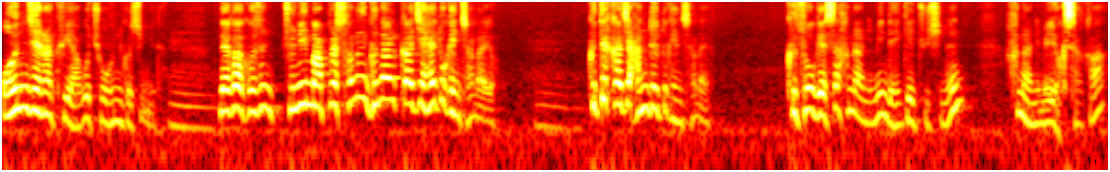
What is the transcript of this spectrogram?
언제나 귀하고 좋은 것입니다. 내가 그것은 주님 앞에 서는 그날까지 해도 괜찮아요. 그때까지 안 돼도 괜찮아요. 그 속에서 하나님이 내게 주시는 하나님의 역사가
